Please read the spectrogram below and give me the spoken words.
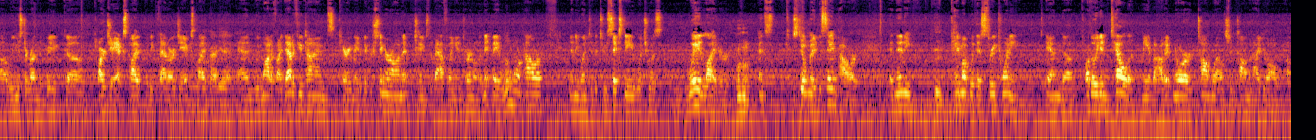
Uh, we used to run the big uh, RJX pipe, the big fat RJX pipe, Okay, yeah. and we modified that a few times. Kerry made a bigger stinger on it, changed the baffling internal, and it made a little more power. Then he went to the 260, which was way lighter Mhm. and s- still made the same power. And then he came up with this 320. And uh, although he didn't tell me about it, nor Tom Welch, and Tom and I do all, uh,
